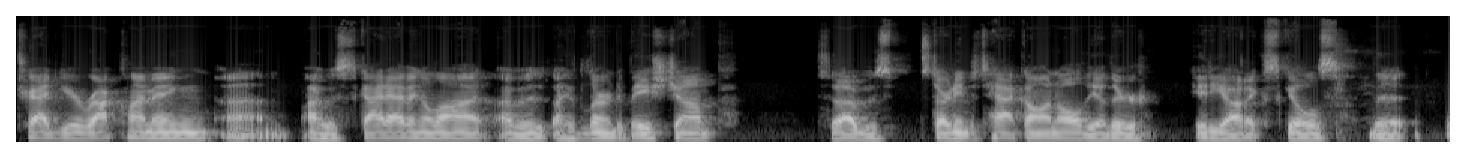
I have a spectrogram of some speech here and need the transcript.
trad gear rock climbing. Um, I was skydiving a lot. I was I learned a base jump, so I was starting to tack on all the other idiotic skills that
